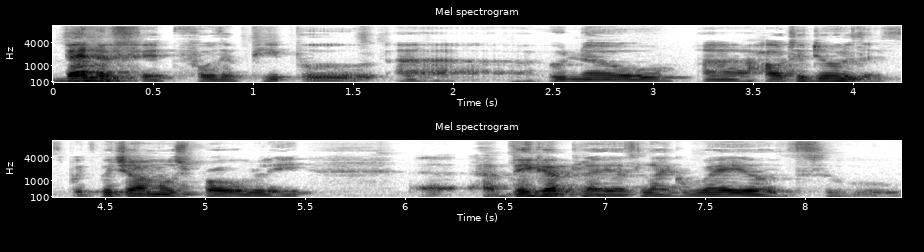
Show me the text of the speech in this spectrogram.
benefit for the people uh, who know uh, how to do this, which are most probably uh, bigger players like Whales who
